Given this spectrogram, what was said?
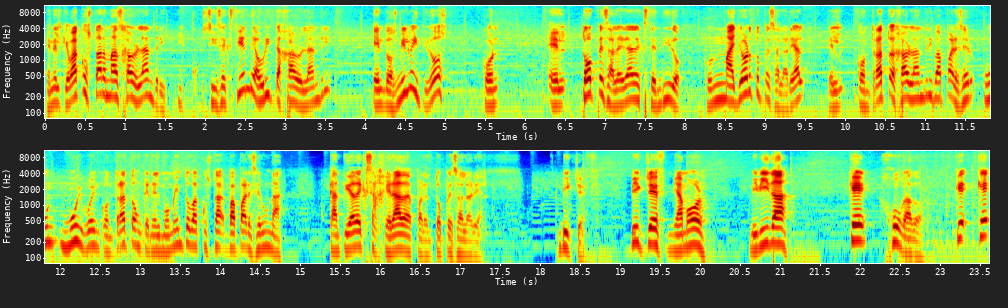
en el que va a costar más Harold Landry. Y si se extiende ahorita Harold Landry, en 2022, con el tope salarial extendido, con un mayor tope salarial, el contrato de Harold Landry va a parecer un muy buen contrato, aunque en el momento va a costar, va a parecer una cantidad exagerada para el tope salarial. Big Jeff. Big Jeff, mi amor, mi vida. Qué jugador. Qué, qué,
